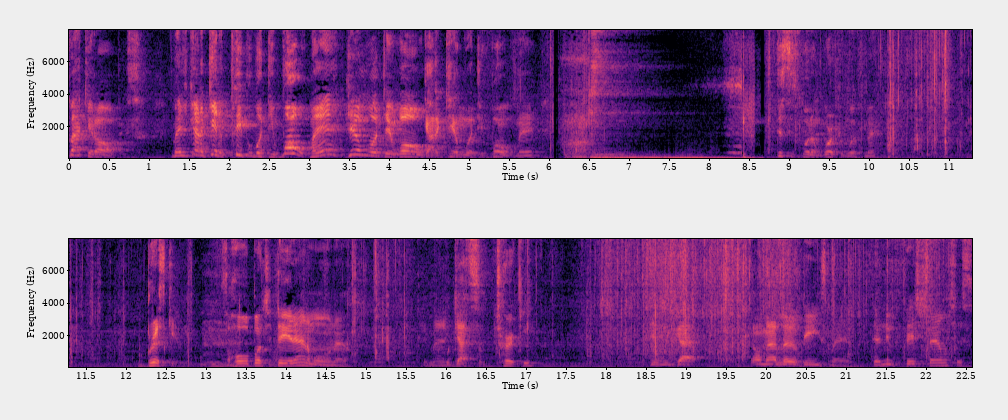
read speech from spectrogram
back at office. Man, you gotta get the people what they want, man. Give them what they want. Gotta give them what they want, man. This is what I'm working with, man. Brisket. It's a whole bunch of dead animal on there. Hey, man. We got some turkey. Then we got, oh man, I love these, man. Their new fish sandwiches.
